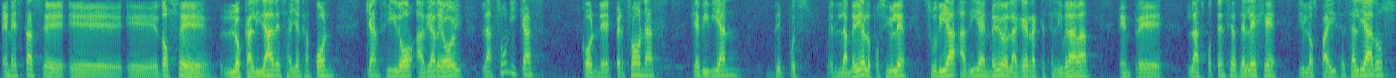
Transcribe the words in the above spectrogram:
en estas eh, 12 localidades allá en Japón, que han sido a día de hoy las únicas con eh, personas que vivían de, pues, en la medida de lo posible su día a día en medio de la guerra que se libraba entre las potencias del eje y los países aliados.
